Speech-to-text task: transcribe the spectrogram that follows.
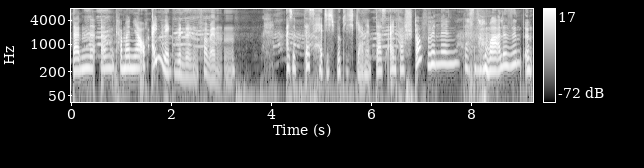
dann ähm, kann man ja auch Einwegwindeln verwenden. Also das hätte ich wirklich gerne, dass einfach Stoffwindeln das Normale sind und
